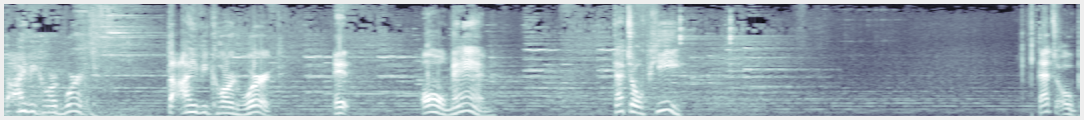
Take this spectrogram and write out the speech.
The Ivy card worked. The Ivy card worked. It. Oh man. That's OP. That's OP.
